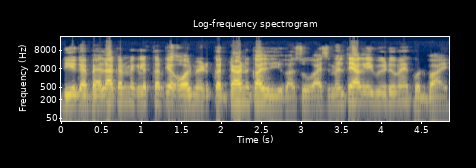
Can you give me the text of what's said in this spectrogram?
दिए गए बेल आइकन में क्लिक करके ऑल में टर्न कर दीजिएगा। सो गाइस मिलते हैं अगली वीडियो में गुड बाय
